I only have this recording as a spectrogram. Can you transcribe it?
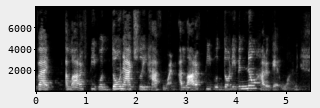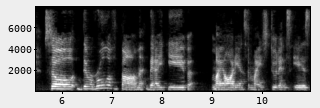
but a lot of people don't actually have one. A lot of people don't even know how to get one. So the rule of thumb that I give my audience and my students is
